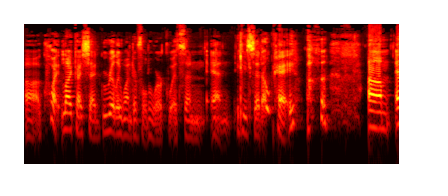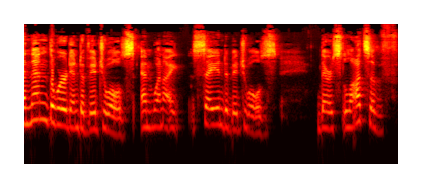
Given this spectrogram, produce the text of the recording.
uh, quite, like I said, really wonderful to work with. And, and he said, okay. um, and then the word individuals. And when I say individuals, there's lots of,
